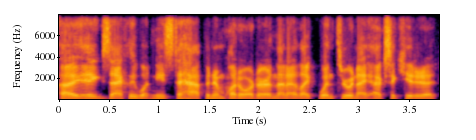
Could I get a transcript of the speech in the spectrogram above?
uh, exactly what needs to happen in what order and then i like went through and i executed it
